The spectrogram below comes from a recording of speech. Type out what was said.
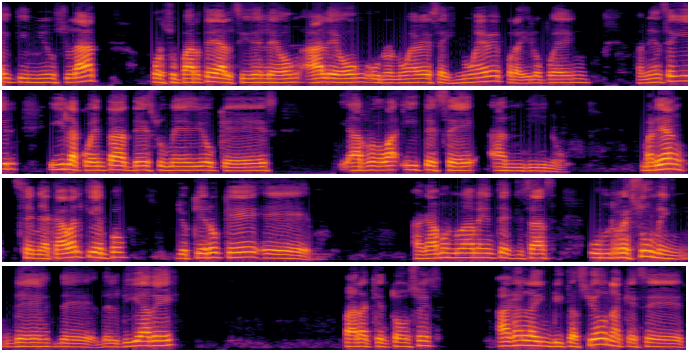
IT Newslat. Por su parte, Alcides León, a León 1969, por ahí lo pueden también seguir. Y la cuenta de su medio que es arroba ITC. Marian, se me acaba el tiempo. Yo quiero que eh, hagamos nuevamente quizás un resumen de, del día de para que entonces hagas la invitación a que se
